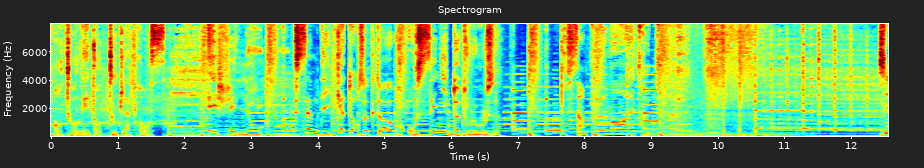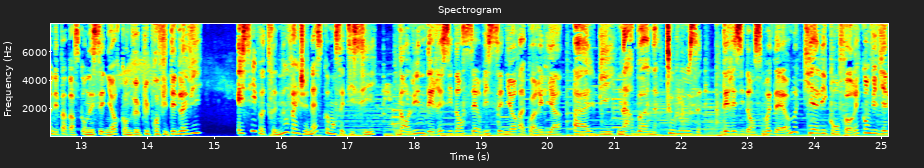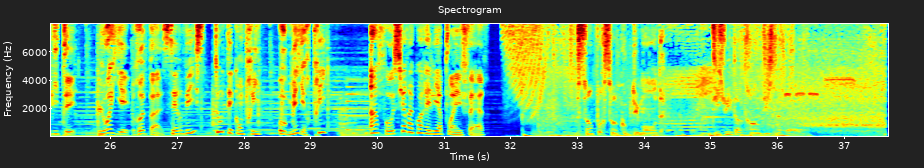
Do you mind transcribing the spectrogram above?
En tournée dans toute la France. Et chez nous, samedi 14 octobre au Zénith de Toulouse. Simplement être deux. Ce n'est pas parce qu'on est senior qu'on ne veut plus profiter de la vie. Et si votre nouvelle jeunesse commençait ici Dans l'une des résidences services seniors Aquarelia, à Albi, Narbonne, Toulouse. Des résidences modernes qui allient confort et convivialité. Loyer, repas, services, tout est compris. Au meilleur prix. Info sur aquarelia.fr. 100% Coupe du Monde. 18h30, 19h.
